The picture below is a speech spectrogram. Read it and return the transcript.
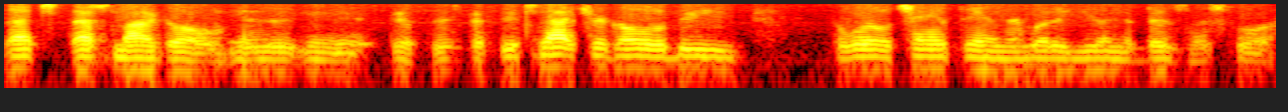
that's that's my goal. You know, you know, if, if, if it's not your goal to be the world champion, then what are you in the business for?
